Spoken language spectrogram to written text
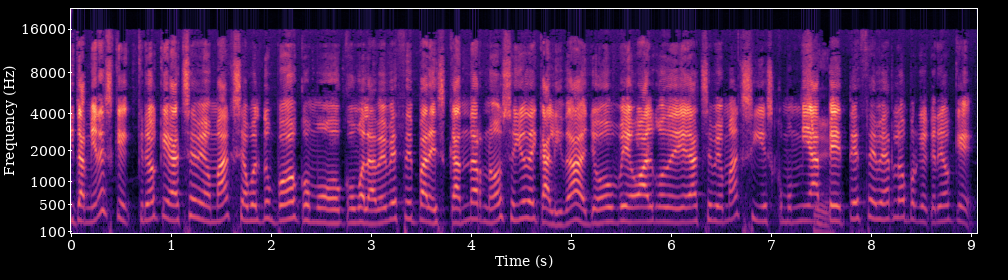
Y también es que creo que HBO Max se ha vuelto un poco como, como la BBC para Scandar, ¿no? Sello de calidad. Yo veo algo de HBO Max y es como me Sí. apetece verlo porque creo que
